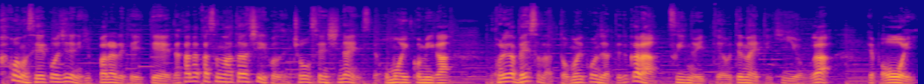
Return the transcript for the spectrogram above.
過去の成功事例に引っ張られていてなかなかその新しいことに挑戦しないんですね。思い込みがこれがベストだと思い込んじゃってるから次の一手を打てないって企業がやっぱ多いん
